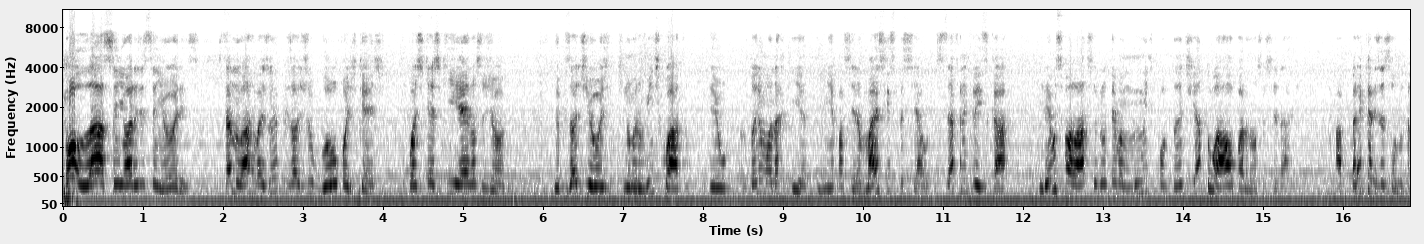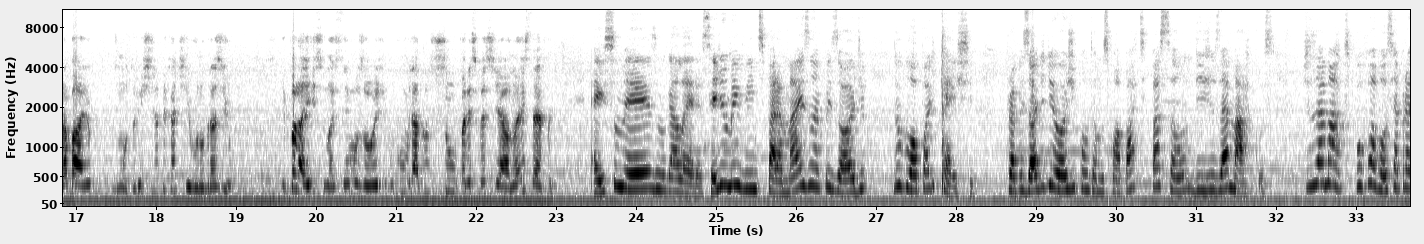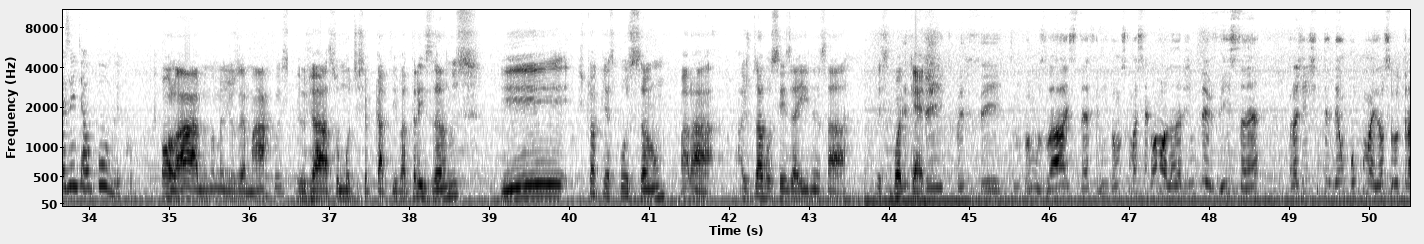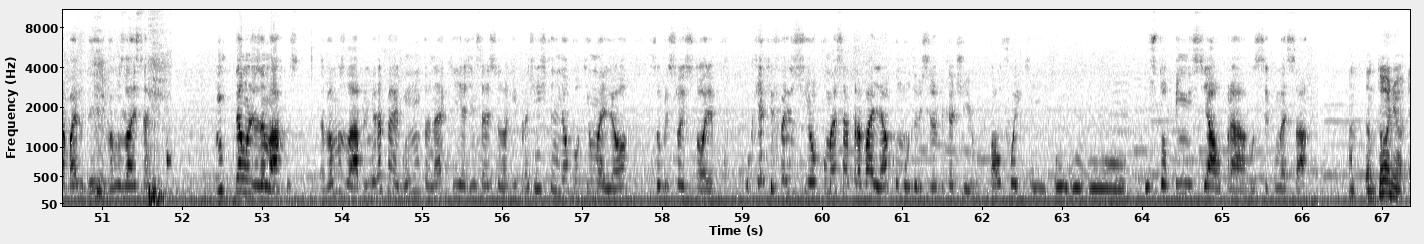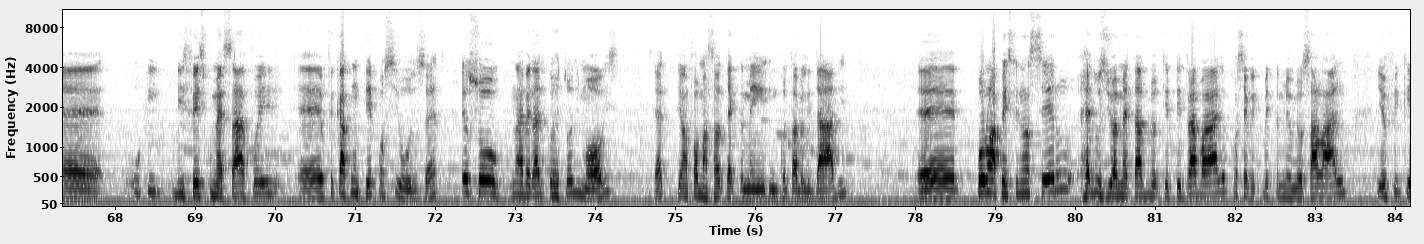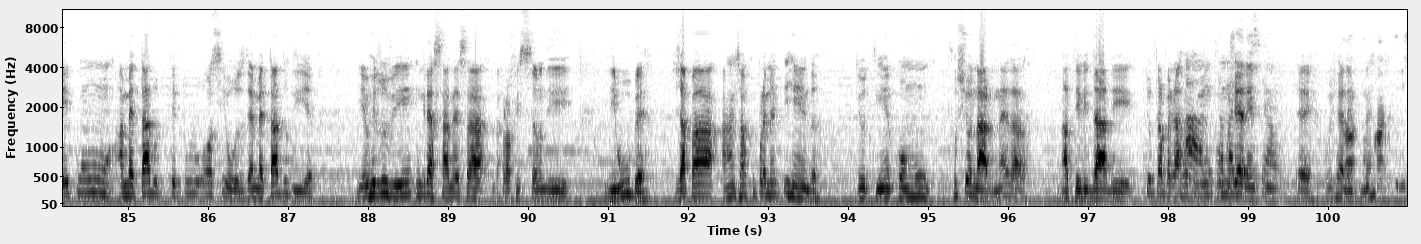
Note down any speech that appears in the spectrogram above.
Olá, senhoras e senhores! Está no ar mais um episódio do Glow Podcast, o podcast que é nosso jovem. No episódio de hoje, de número 24, eu, Antônio Monarquia e minha parceira mais que especial, Stephanie 3K, iremos falar sobre um tema muito importante e atual para a nossa sociedade: a precarização do trabalho dos motoristas de aplicativo no Brasil. E para isso, nós temos hoje um convidado super especial, não é, Stephanie? É isso mesmo, galera. Sejam bem-vindos para mais um episódio do Glow Podcast. Para o episódio de hoje, contamos com a participação de José Marcos. José Marcos, por favor, se apresente ao público. Olá, meu nome é José Marcos, eu já sou motorista aplicativo há três anos e estou aqui à disposição para ajudar vocês aí nessa, nesse podcast. Perfeito, perfeito. Vamos lá, Stephanie, vamos começar com a rodada de entrevista, né? Para a gente entender um pouco melhor sobre o trabalho dele. Vamos lá, Stephanie. Então, José Marcos, vamos lá. A primeira pergunta, né, que a gente selecionou aqui para a gente entender um pouquinho melhor sobre sua história. O que é que fez o senhor começar a trabalhar como motorista de aplicativo? Qual foi que o, o, o, o estopim inicial para você começar? Antônio, é, o que me fez começar foi é, eu ficar com um tempo ocioso, certo? Eu sou, na verdade, corretor de imóveis, certo? Tenho uma formação técnica também em contabilidade. É, por um aperto financeiro, reduziu a metade do meu tempo de trabalho, consequentemente também o meu salário, e eu fiquei com a metade do tempo ocioso, né? metade do dia. E eu resolvi ingressar nessa profissão de, de Uber já para arranjar um complemento de renda que eu tinha como funcionário, né? Da, na atividade que eu trabalhava Ah, como, como gerente. social. É, como gerente, com né?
